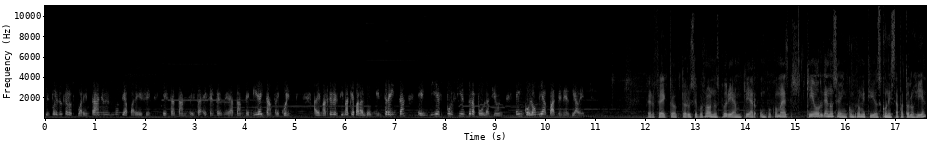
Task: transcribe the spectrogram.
Y es por eso que a los 40 años es donde aparece esta, tan, esta, esta enfermedad tan temida y tan frecuente. Además que se estima que para el 2030 el 10% de la población en Colombia va a tener diabetes. Perfecto, doctor. ¿Usted por favor nos podría ampliar un poco más qué órganos se ven comprometidos con esta patología?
